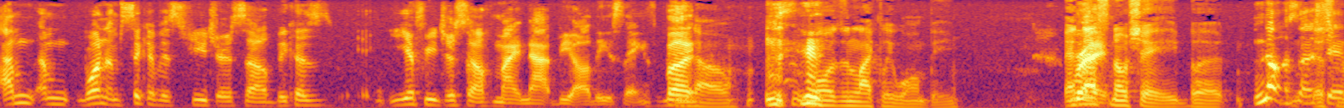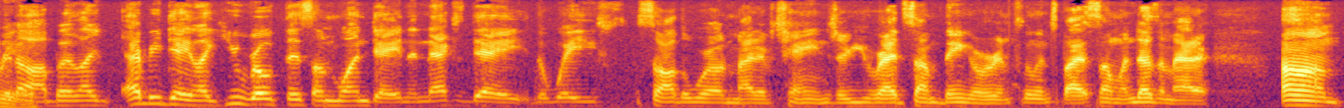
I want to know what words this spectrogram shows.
I'm I'm one I'm sick of his future self because your future self might not be all these things. But no, more than likely won't be. And Right. that's no shade, but No, it's not shade real. at all. But like every day, like you wrote this on one day, and the next day, the way you saw the world might have changed, or you read something, or influenced by someone. Doesn't matter. Um,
